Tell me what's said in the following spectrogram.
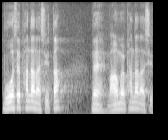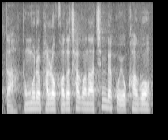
무엇을 판단할 수 있다? 네, 마음을 판단할 수 있다. 동물을 발로 걷어차거나 침뱉고 욕하고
